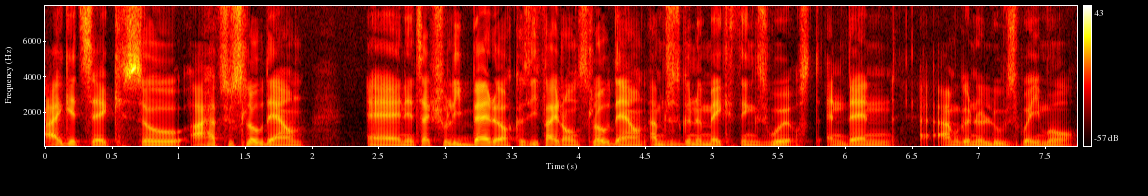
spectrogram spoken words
I get sick, so I have to slow down. And it's actually better because if I don't slow down, I'm just going to make things worse. And then I'm going to lose way more.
